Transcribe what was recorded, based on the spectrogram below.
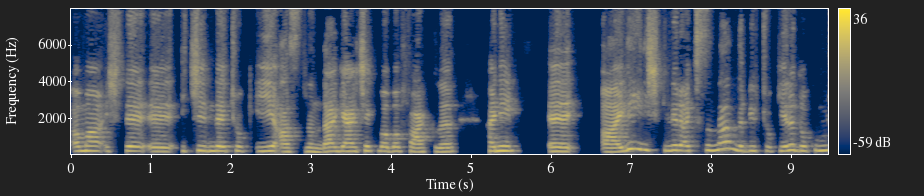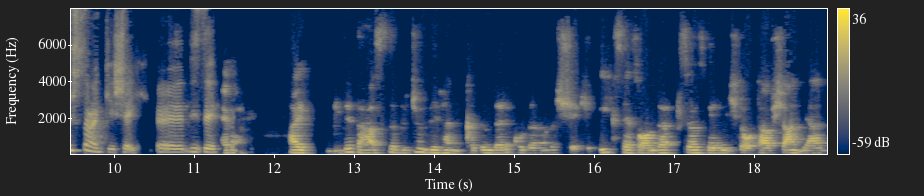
ama işte e, içinde çok iyi aslında. Gerçek baba farklı. Hani e, aile ilişkileri açısından da birçok yere dokunmuş sanki şey e, dizi. Evet. Hayır, bir de dahası bütün bir hani kadınları kullanılış şekli. İlk sezonda söz verin işte o tavşan yani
